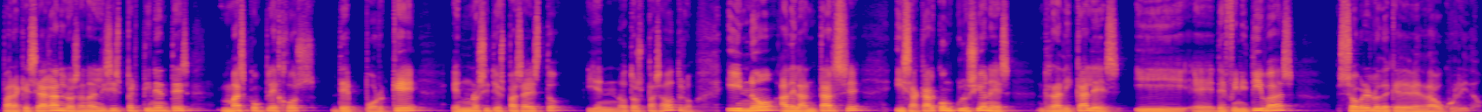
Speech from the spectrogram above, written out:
para que se hagan los análisis pertinentes más complejos de por qué en unos sitios pasa esto y en otros pasa otro. Y no adelantarse y sacar conclusiones radicales y eh, definitivas sobre lo de que de verdad ha ocurrido.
